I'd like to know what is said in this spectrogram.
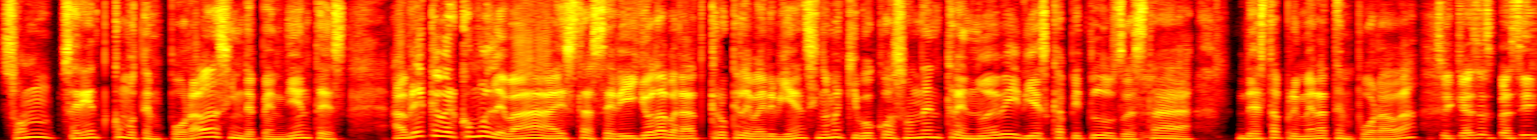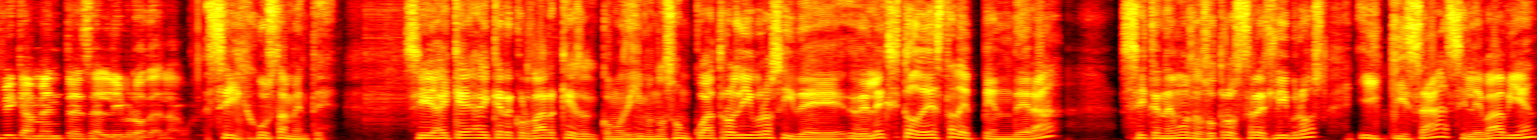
Son, serían como temporadas independientes. Habría que ver cómo le va a esta serie. Yo la verdad creo que le va a ir bien. Si no me equivoco, son entre 9 y 10 capítulos de esta, de esta primera temporada. Sí, que ese específicamente es el libro del agua. Sí, justamente. Sí, hay que, hay que recordar que, como dijimos, no son cuatro libros y de, del éxito de esta dependerá si tenemos los otros tres libros y quizá, si le va bien,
